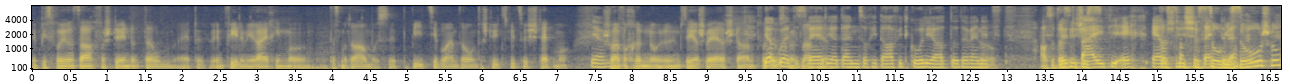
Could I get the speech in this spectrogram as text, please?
etwas von ihrer Sache verstehen und darum empfehlen wir eigentlich immer dass man da auch muss jemanden beiziehen muss, der einem da unterstützt, weil sonst hat man Ja. schon einfach einen, einen sehr schweren Stand. Ja gut, das wäre ja dann so ein David Goliath, oder wenn Ja. jetzt Also das nicht ist es, beide echt das ist es sowieso schon,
